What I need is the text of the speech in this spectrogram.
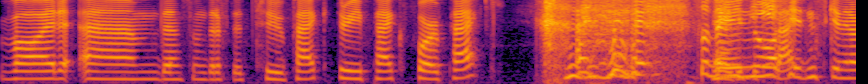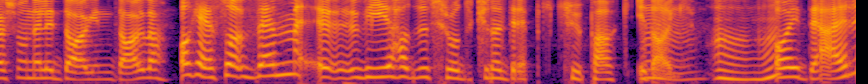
var um, den som drepte two-pack, three-pack, four-pack. Så hvem, vi, nåtidens generasjon, eller dagen i dag, da. ok, så hvem eh, vi hadde trodd kunne drept Tupac i dag? Mm. Oi, det er,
